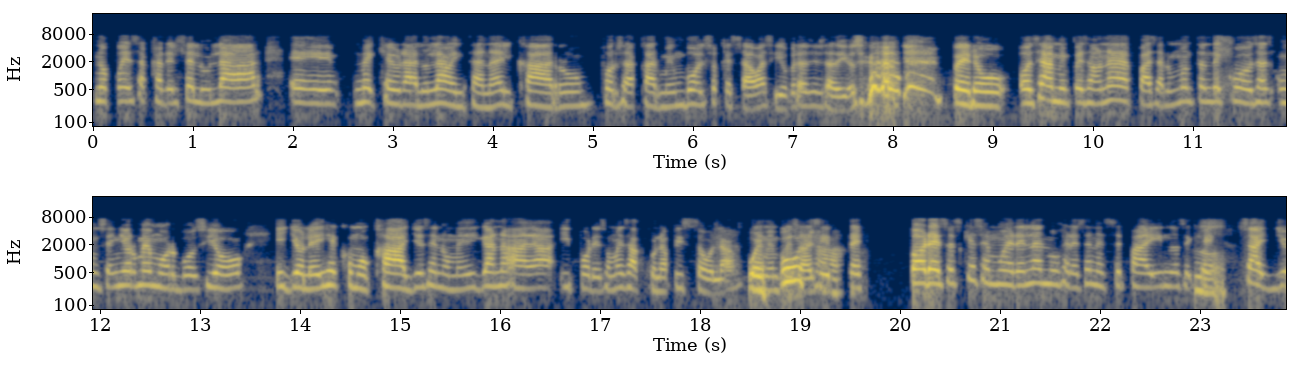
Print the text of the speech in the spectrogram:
no puedes sacar el celular. Eh, me quebraron la ventana del carro por sacarme un bolso que estaba vacío, gracias a Dios. Pero, o sea, me empezaron a pasar un montón de cosas. Un señor me morboció y yo le dije como cállese, no me diga nada y por eso me sacó una pistola. Pues y me empezó a decir, por eso es que se mueren las mujeres en este país, no sé qué. O sea, yo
